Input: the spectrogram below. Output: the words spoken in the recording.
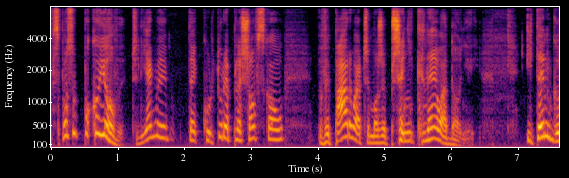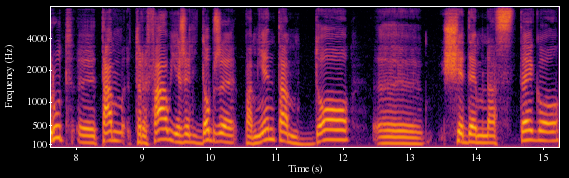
w sposób pokojowy, czyli jakby tę kulturę pleszowską wyparła, czy może przeniknęła do niej. I ten gród y, tam trwał, jeżeli dobrze pamiętam, do XVII y,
